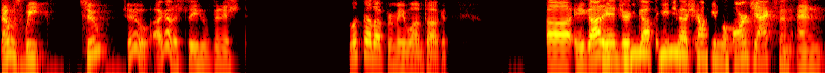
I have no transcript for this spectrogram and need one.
That was week two. Two. I got to see who finished Look that up for me while I'm talking. Uh he got injured, you- got the concussion. tell me Lamar Jackson and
